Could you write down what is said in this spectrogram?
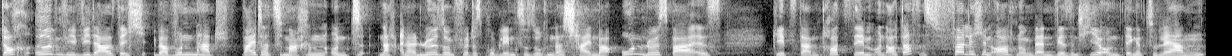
doch irgendwie wieder sich überwunden hat, weiterzumachen und nach einer Lösung für das Problem zu suchen, das scheinbar unlösbar ist, geht es dann trotzdem. Und auch das ist völlig in Ordnung, denn wir sind hier, um Dinge zu lernen.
